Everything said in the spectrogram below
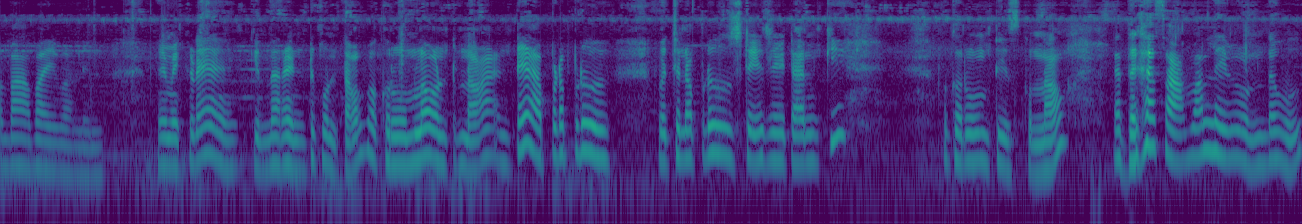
బాబాయ్ వాళ్ళ ఇల్లు. మేము ఇక్కడే కింద రెంట్కుంటాం. ఒక రూమ్లో ఉంటున్నాం. అంటే అప్పుడప్పుడు వచ్చినప్పుడు స్టే చేయటానికి ఒక రూమ్ తీసుకున్నాం. పెద్దగా సామాన్లు ఏమి ఉండవు.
